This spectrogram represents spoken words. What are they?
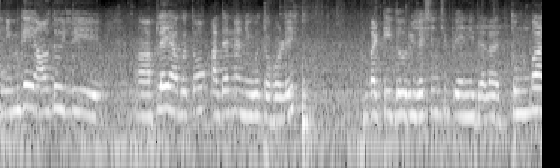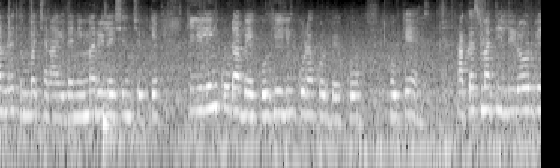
ನಿಮಗೆ ಯಾವುದು ಇಲ್ಲಿ ಅಪ್ಲೈ ಆಗುತ್ತೋ ಅದನ್ನು ನೀವು ತಗೊಳ್ಳಿ. ಬಟ್ ಇದು ರಿಲೇಷನ್ಶಿಪ್ ಏನಿದೆಯಲ್ಲ ತುಂಬ ಅಂದರೆ ತುಂಬ ಚೆನ್ನಾಗಿದೆ. ನಿಮ್ಮ ರಿಲೇಷನ್ಶಿಪ್ಗೆ ಹೀಲಿಂಗ್ ಕೂಡ ಬೇಕು ಹೀಲಿಂಗ್ ಕೂಡ ಕೊಡಬೇಕು ಓಕೆ ಅಕಸ್ಮಾತ್ ಇಲ್ಲಿರೋರಿಗೆ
